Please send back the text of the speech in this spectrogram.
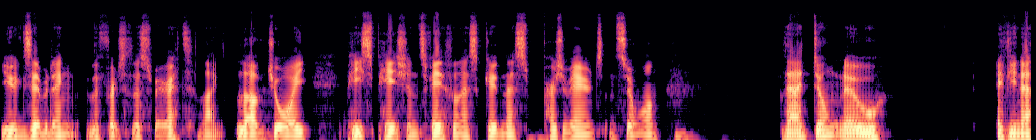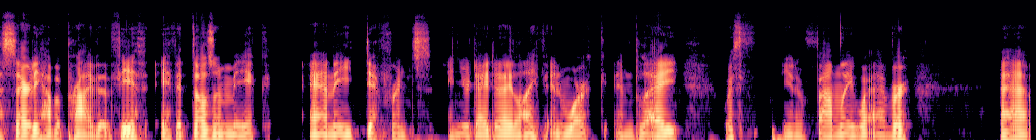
you exhibiting the fruits of the Spirit, like love, joy, peace, patience, faithfulness, goodness, perseverance, and so on? Mm. Then I don't know if you necessarily have a private faith if it doesn't make any difference in your day to day life, in work, in play, with you know family, whatever. Uh,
